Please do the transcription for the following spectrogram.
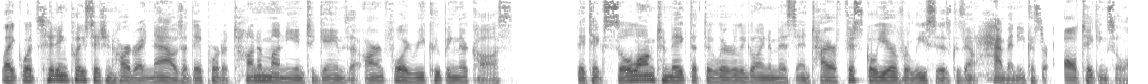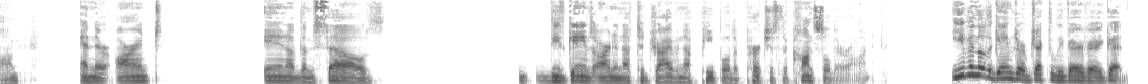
Like what's hitting PlayStation hard right now is that they poured a ton of money into games that aren't fully recouping their costs. They take so long to make that they're literally going to miss an entire fiscal year of releases because they don't have any because they're all taking so long. And there aren't in of themselves these games aren't enough to drive enough people to purchase the console they're on. Even though the games are objectively very, very good.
